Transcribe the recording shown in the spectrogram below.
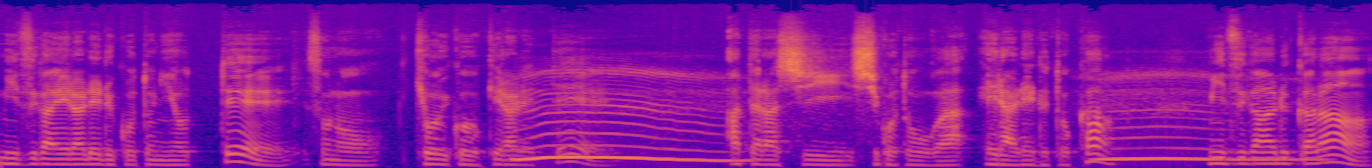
水が得られることによってその教育を受けられて新しい仕事が得られるとか水があるから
